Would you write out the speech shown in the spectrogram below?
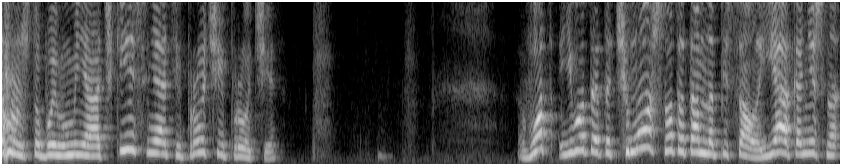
чтобы у меня очки снять и прочее, прочее. Вот, и вот это чмо что-то там написала. Я, конечно,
